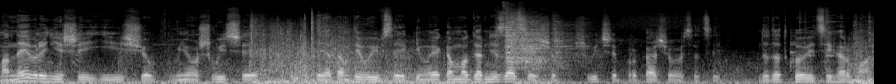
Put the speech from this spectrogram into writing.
маневреніший, і щоб в нього швидше. Я там дивився, яким- яка модернізація, щоб швидше прокачувався цей додаткові ці гармати.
